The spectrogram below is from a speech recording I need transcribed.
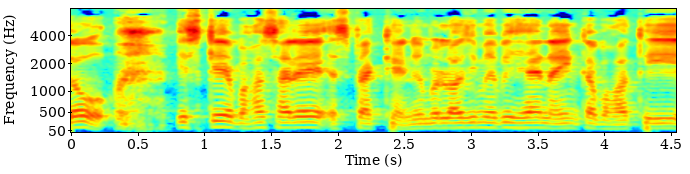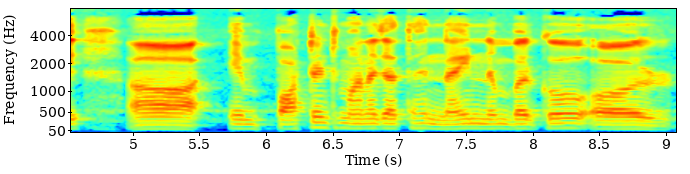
तो इसके बहुत सारे एस्पेक्ट हैं। न्यूमरोलॉजी में भी है नाइन का बहुत ही इंपॉर्टेंट माना जाता है। नाइन नंबर को और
